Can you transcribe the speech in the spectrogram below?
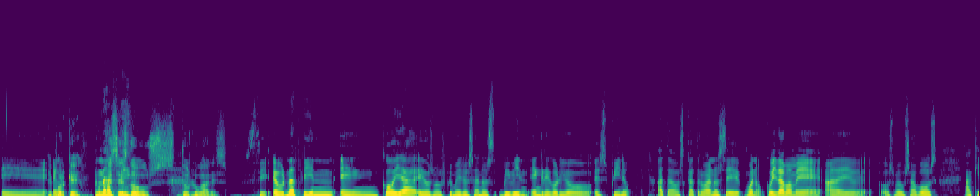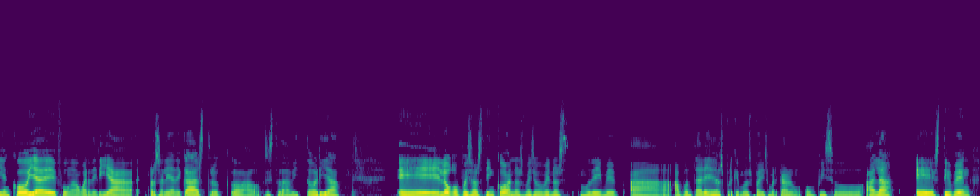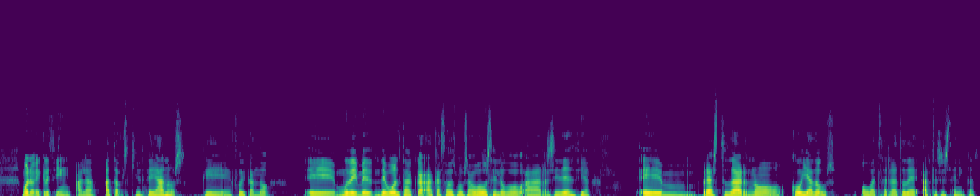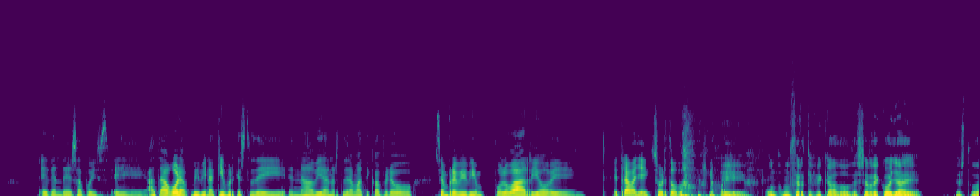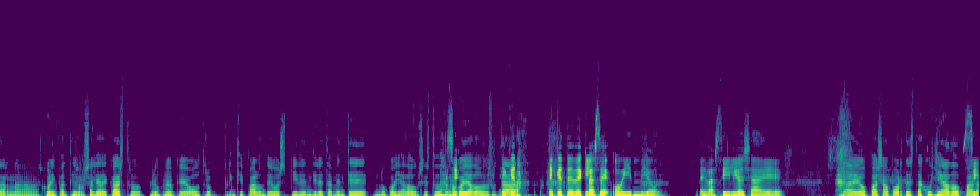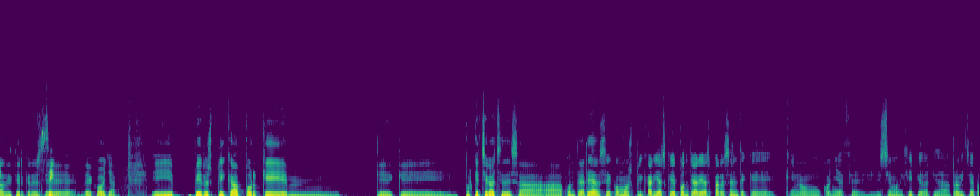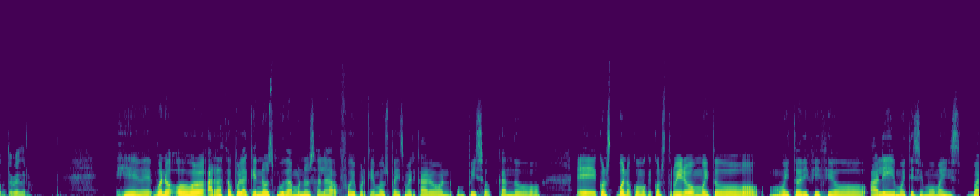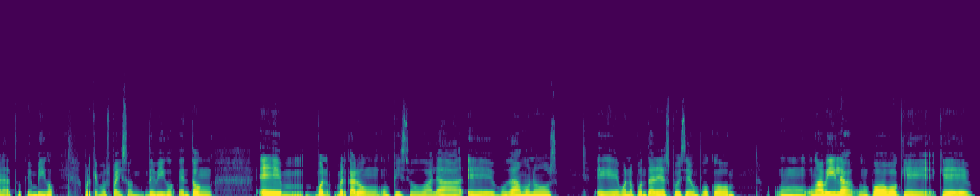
Eh, e por eu... que? Por nací... que eses dous, dous lugares? Sí, eu nacín en Colla e os meus primeiros anos vivín en Gregorio Espino ata os 4 anos e, bueno, coidábame a, eh, os meus avós aquí en Colla e fun a guardería Rosalía de Castro, ao Cristo da Victoria. E logo, pois, aos 5 anos máis ou menos, mudeime a, a Pontareas porque meus pais mercaron un piso alá e estiven, bueno, e crecín alá ata os 15 anos, que foi cando eh, mudeime de volta a casa dos meus avós e logo a residencia. E eh, para estudar no COIA 2, o Bacharelato de Artes Escénicas. E dende esa, pois, eh, ata agora vivín aquí porque estudei en Navia, en arte dramática, pero sempre vivín polo barrio e, e traballei, sobre todo. No eh, un, un certificado de ser de colla é estudar na Escola Infantil Rosalia de Castro, pero uh -huh. creo que outro principal onde o expiden directamente no Colla 2, estudar sí. no Colla 2 da... É que, é que te dé clase o indio, e Basilio xa é... Xa é o pasaporte está cuñado para sí. dicir que eres sí. de, de Colla. E, pero explica por que mm, que, que por que chegachedes a, a Ponteareas e como explicarías que Ponteareas para xente que, que non coñece ese municipio daqui da provincia de Pontevedra? Eh, bueno, o, a razón pola que nos mudámonos alá foi porque meus pais mercaron un piso cando eh, bueno, como que construíron moito moito edificio ali, moitísimo máis barato que en Vigo, porque meus pais son de Vigo, entón Eh, bueno, mercaron un piso alá, eh, mudámonos. Eh, bueno, Pontareas pois é un pouco un, unha vila, un pobo que, que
